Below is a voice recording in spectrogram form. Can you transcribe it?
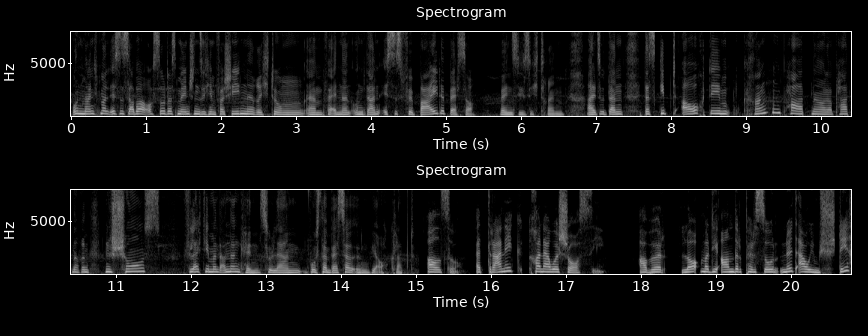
Und manchmal ist es aber auch so, dass Menschen sich in verschiedene Richtungen ähm, verändern und dann ist es für beide besser wenn sie sich trennen. Also dann, das gibt auch dem kranken Partner oder Partnerin eine Chance, vielleicht jemand anderen kennenzulernen, wo es dann besser irgendwie auch klappt. Also, eine Trennung kann auch eine Chance sein. Aber lässt man die andere Person nicht auch im Stich,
